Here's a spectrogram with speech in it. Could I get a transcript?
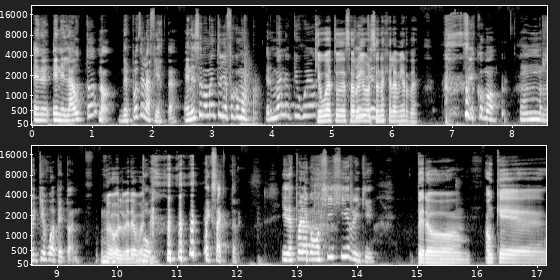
en el, en el auto, no, después de la fiesta. En ese momento ya fue como, hermano, qué wea. Qué wea tu desarrollo de personaje a la mierda. Sí, es como un Ricky guapetón. Me volveré bueno. Boom. Exacto. Y después era como jiji Ricky. Pero, aunque...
